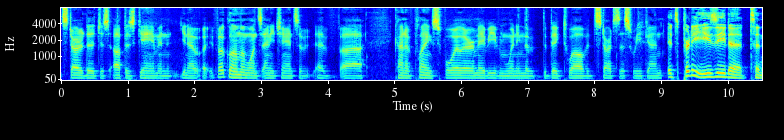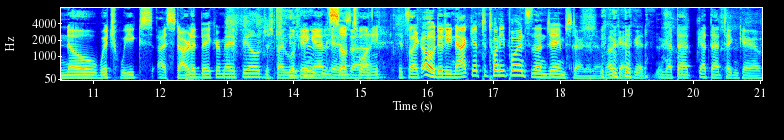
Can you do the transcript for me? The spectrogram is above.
started to just up his game. And you know, if Oklahoma wants any chance of, of uh, kind of playing spoiler, maybe even winning the the Big 12, it starts this weekend. It's pretty easy to to know which weeks I started Baker Mayfield just by looking at his Sub uh, 20. it's like, oh, did he not get to twenty points? Then James started him. Okay, good. We got that got that taken care of.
